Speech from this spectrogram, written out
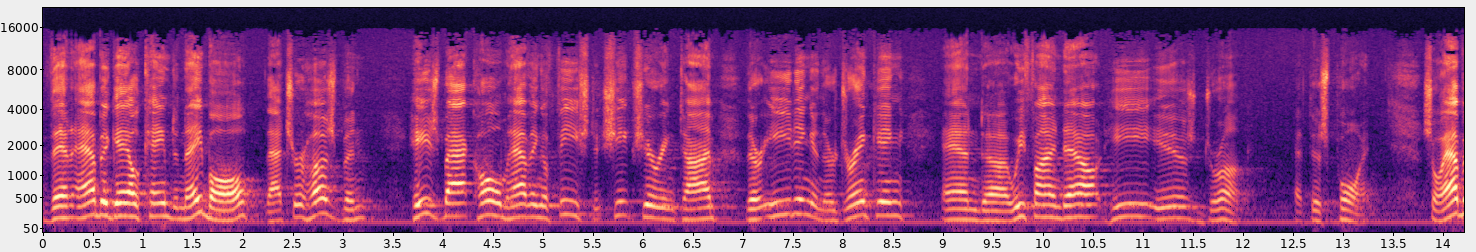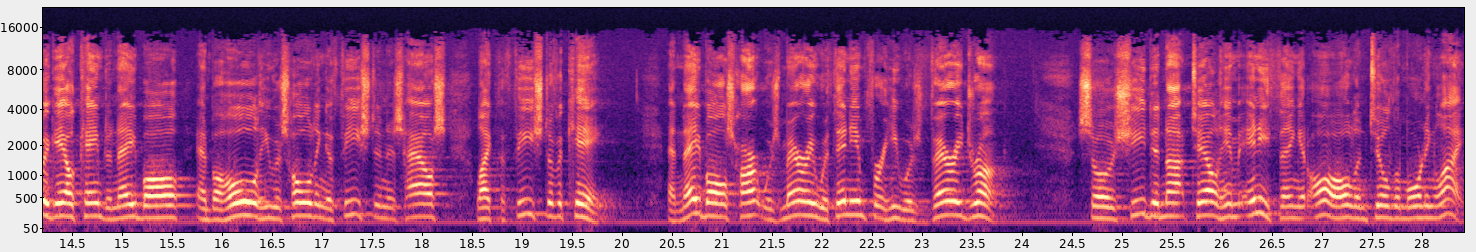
Then Abigail came to Nabal, that's her husband. He's back home having a feast at sheep shearing time. They're eating and they're drinking and uh, we find out he is drunk at this point. So Abigail came to Nabal, and behold, he was holding a feast in his house like the feast of a king. And Nabal's heart was merry within him, for he was very drunk. So she did not tell him anything at all until the morning light.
